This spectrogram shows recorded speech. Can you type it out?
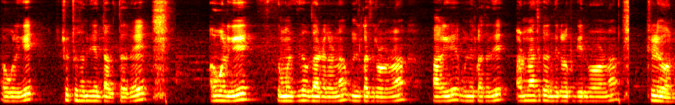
ಅವುಗಳಿಗೆ ಶುತ್ವ ಸಂಧಿ ಅಂತ ಆಗ್ತದೆ. ಅವುಗಳಿಗೆ ಸಂಬಂಧಿಸಿದ ಉದಾಹರಣೆಗಳನ್ನ ನೋಡೋಣ. ಹಾಗೆಯೇ ಮುಂದಿನ ಕ್ಲಾಸಲ್ಲಿ ಅರುಣಾಚಲ ಸಂಧಿಗಳ ಬಗ್ಗೆ ನೋಡೋಣ ತಿಳಿಯೋಣ.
